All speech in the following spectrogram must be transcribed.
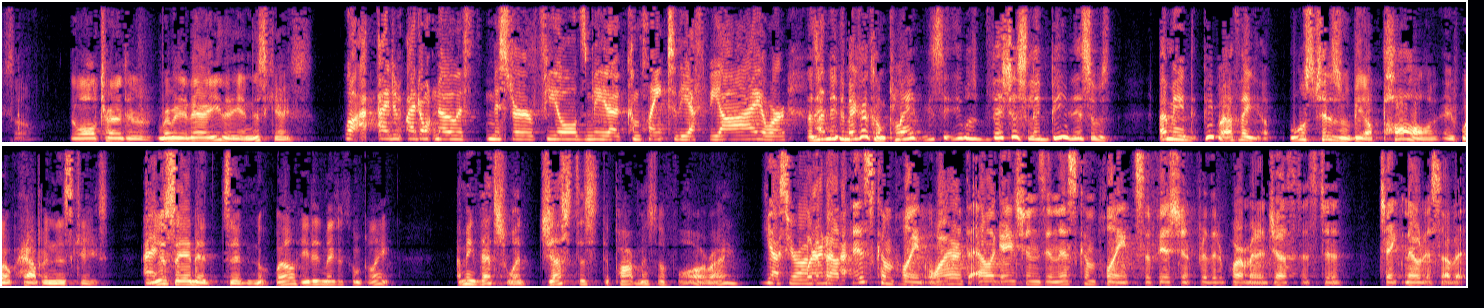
So, no alternative remedy there either in this case. Well, I don't know if Mr. Fields made a complaint to the FBI or... Does he need to make a complaint? You see, he was viciously beaten. This was... I mean, people, I think most citizens would be appalled at what happened in this case. You're saying that, well, he didn't make a complaint. I mean, that's what Justice Departments are for, right? Yes, Your Honor. What about this complaint? Why aren't the allegations in this complaint sufficient for the Department of Justice to take notice of it?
